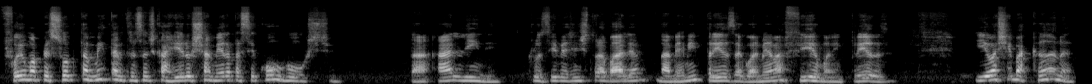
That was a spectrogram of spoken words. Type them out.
foi uma pessoa que também estava em transição de carreira, eu chamei ela para ser co-host, tá? A Aline. Inclusive, a gente trabalha na mesma empresa agora, mesma firma, empresa. E eu achei bacana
